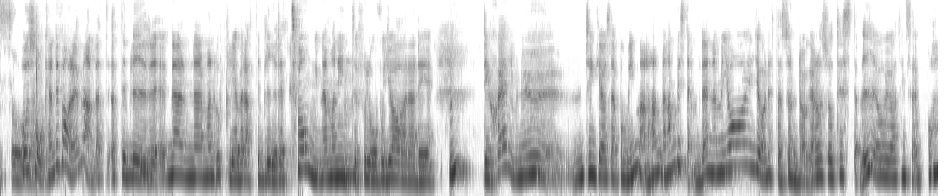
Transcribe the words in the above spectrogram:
så... och så kan det vara ibland. Att, att det blir, mm. när, när man upplever att det blir ett tvång, när man inte mm. får lov att göra det, mm. det själv. Nu, tänker jag så på min man, han, han bestämde, nej men jag gör detta söndagar och så testar vi. Och jag tänkte så här, åh,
